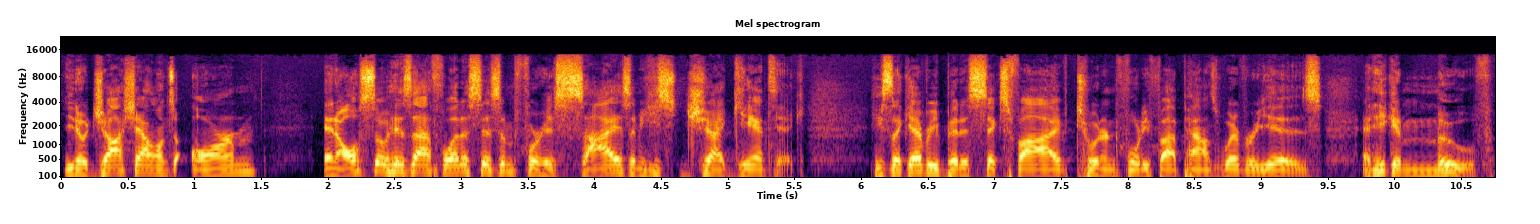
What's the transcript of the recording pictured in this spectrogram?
You know, Josh Allen's arm and also his athleticism for his size. I mean, he's gigantic. He's like every bit of 6'5, 245 pounds, whatever he is, and he can move.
